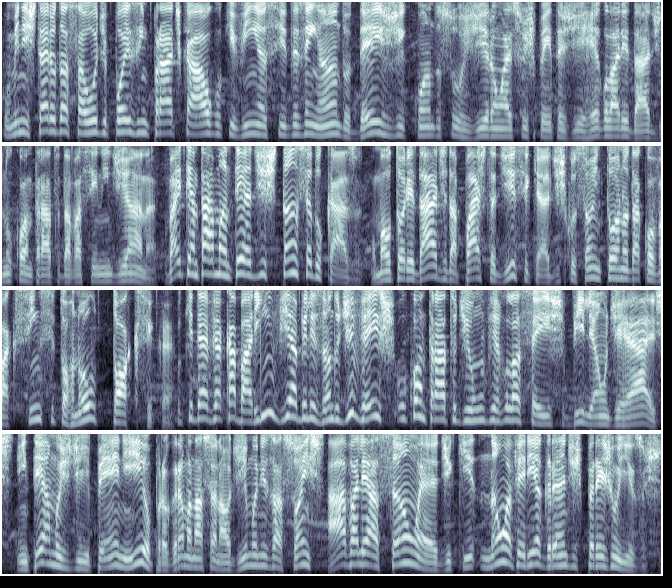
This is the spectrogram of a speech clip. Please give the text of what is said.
o Ministério da Saúde pôs em prática algo que vinha se desenhando desde quando surgiram as suspeitas de irregularidades no contrato da vacina indiana. Vai tentar manter distância do caso. Uma autoridade da pasta disse que a discussão em torno da Covaxin se tornou tóxica, o que deve acabar inviabilizando de vez o contrato de 1,6 bilhão de reais. Em termos de PNI, o Programa Nacional de Imunizações, a avaliação é de que não haveria grandes prejuízos,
